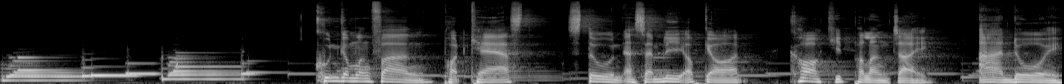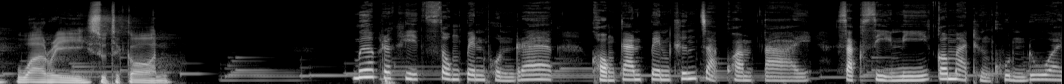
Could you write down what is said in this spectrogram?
คุณกำลังฟังพอดแคสต์ Stone Assembly of God ข้อคิดพลังใจ อ่านโดยวารีสุทธกร เมื่อพระคริสต์ทรงเป็นผลแรกของการเป็นขึ้นจากความตาย ศักดิ์ศรีนี้ก็มาถึงคุณด้วย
